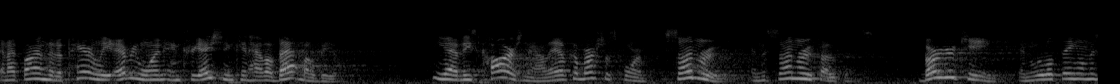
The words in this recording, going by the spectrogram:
and I find that apparently everyone in creation can have a Batmobile. You have these cars now, they have commercials for them. Sunroof, and the sunroof opens. Burger King, and the little thing on the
